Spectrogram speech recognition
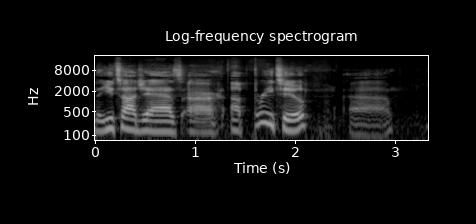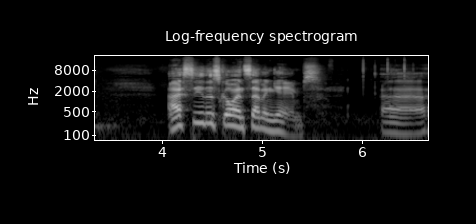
The Utah Jazz are up 3 2. Uh, I see this going seven games. Uh,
